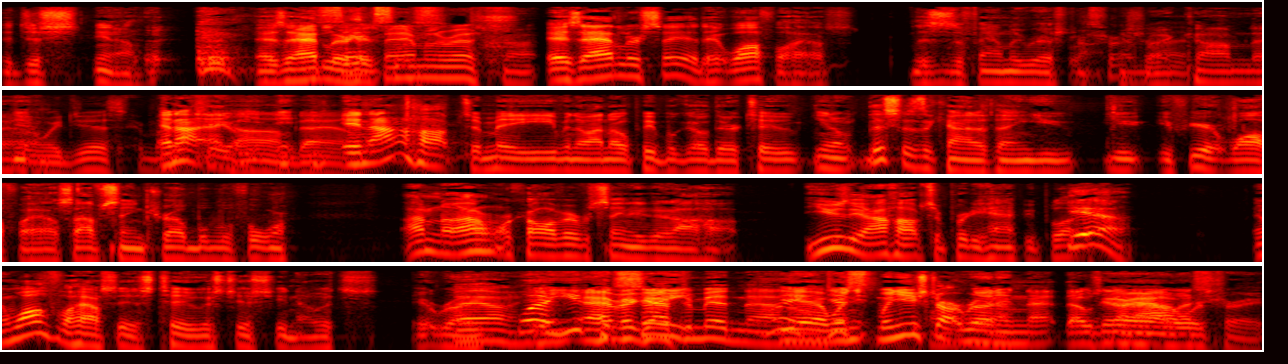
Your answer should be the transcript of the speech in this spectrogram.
it just you know, as Adler has, a family restaurant. as Adler said at Waffle House, this is a family restaurant. Everybody calm down. Yeah. We just And I, calm down. and IHOP to me, even though I know people go there too, you know, this is the kind of thing you, you if you're at Waffle House, I've seen trouble before. I don't know. I don't recall I've ever seen it at IHOP. Usually, IHOP's a pretty happy place. Yeah. And Waffle House is too. It's just you know, it's it runs. Well, Well, you After can see, after midnight. yeah, when just- when you start oh, running that those Yeah, kind of hours, that's true.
